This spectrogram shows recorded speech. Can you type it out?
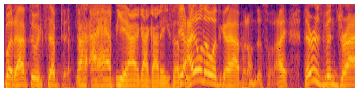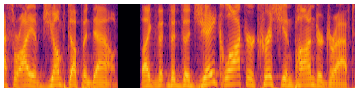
but have to accept it. I, I have, yeah, I, I gotta accept. It. Yeah, it. I don't know what's going to happen on this one. I there has been drafts where I have jumped up and down, like the the, the Jake Locker Christian Ponder draft.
